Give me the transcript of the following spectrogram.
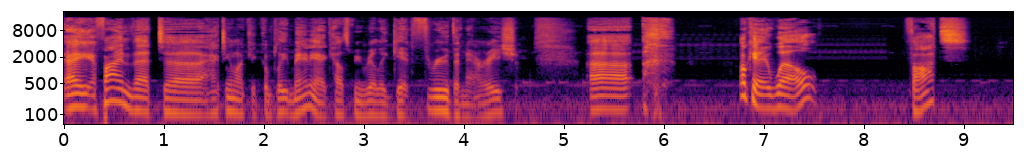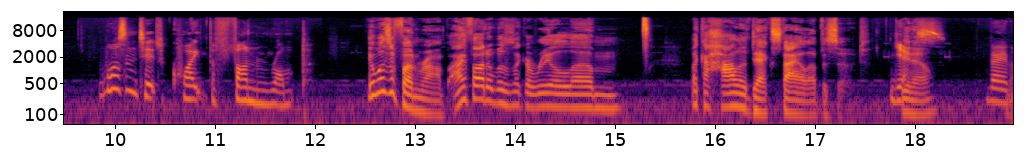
I I find that uh, acting like a complete maniac helps me really get through the narration. Uh, okay, well, thoughts? Wasn't it quite the fun romp? It was a fun romp. I thought it was like a real, um, like a holodeck style episode. Yes. You know, very much.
